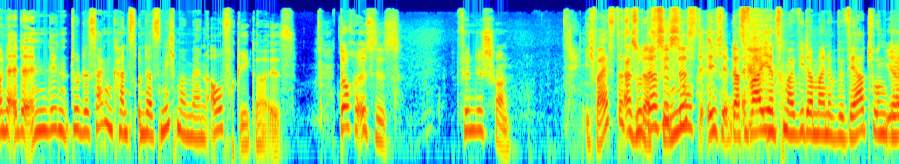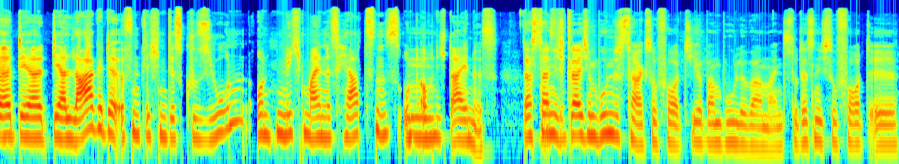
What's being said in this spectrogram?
und äh, in denen du das sagen kannst und das nicht mal mehr ein Aufreger ist. Doch ist es. Finde ich schon. Ich weiß, dass Also du das, das ist so- findest. ich, das war jetzt mal wieder meine Bewertung Ja. der, der, der Lage der öffentlichen Diskussion und nicht meines Herzens und Mhm. auch nicht deines. Dass da nicht gleich im Bundestag sofort hier Bambule war, meinst du? Dass nicht sofort äh,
